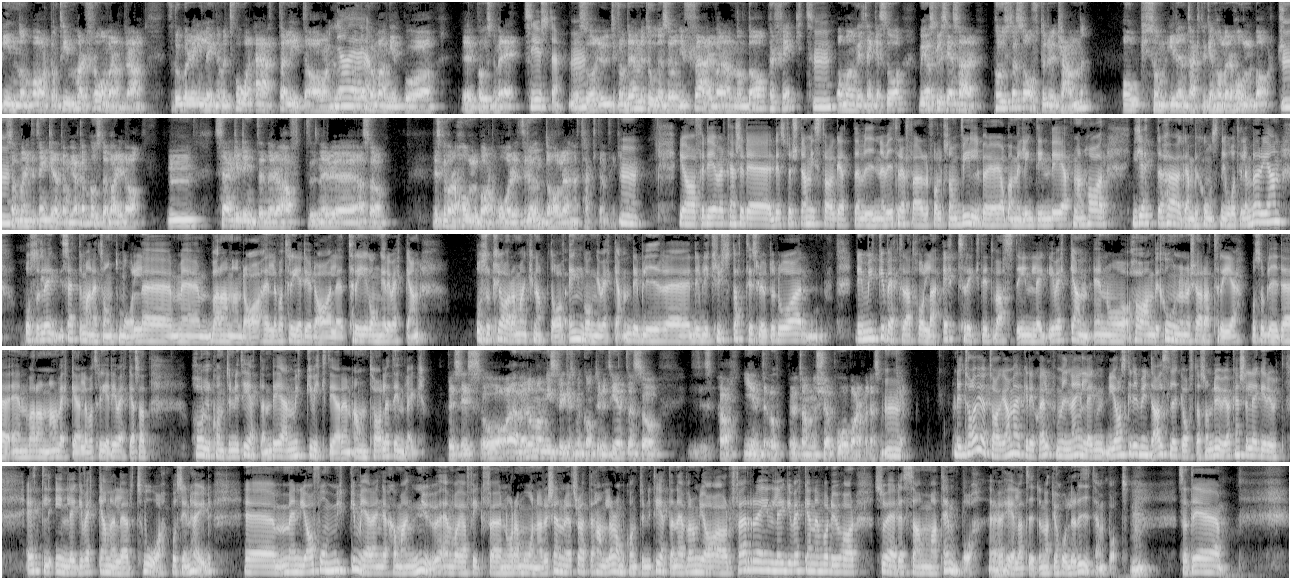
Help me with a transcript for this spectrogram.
inom 18 timmar från varandra. För då börjar inlägg nummer två äta lite av engagemanget ja, på eh, post nummer ett. Just det. Mm. Och så utifrån den metoden så är ungefär varannan dag perfekt. Mm. Om man vill tänka så. Men jag skulle säga så här. Posta så ofta du kan. Och som i den takt du kan hålla det hållbart. Mm. Så att man inte tänker att om jag kan posta varje dag. Mm, säkert inte när du har haft, när du, alltså det ska vara hållbart året runt och hålla den här takten. Tänker jag. Mm. Ja, för det är väl kanske det, det största misstaget vi, när vi träffar folk som vill börja jobba med LinkedIn. Det är att man har jättehög ambitionsnivå till en början och så sätter man ett sånt mål eh, med varannan dag eller var tredje dag eller tre gånger i veckan. Och så klarar man knappt av en gång i veckan. Det blir, eh, det blir krystat till slut och då det är mycket bättre att hålla ett riktigt vasst inlägg i veckan än att ha ambitionen att köra tre och så blir det en varannan vecka eller var tredje vecka. Så att håll kontinuiteten. Det är mycket viktigare än antalet inlägg. Precis, och även om man misslyckas med kontinuiteten så ja, ge inte upp utan kör på bara med det som funkar. Mm. Det tar ju ett tag, jag märker det själv på mina inlägg. Jag skriver inte alls lika ofta som du. Jag kanske lägger ut ett inlägg i veckan eller två på sin höjd. Eh, men jag får mycket mer engagemang nu än vad jag fick för några månader sedan och jag tror att det handlar om kontinuiteten. Även om jag har färre inlägg i veckan än vad du har så är det samma tempo eh, mm. hela tiden, att jag håller i tempot. Mm. Så det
